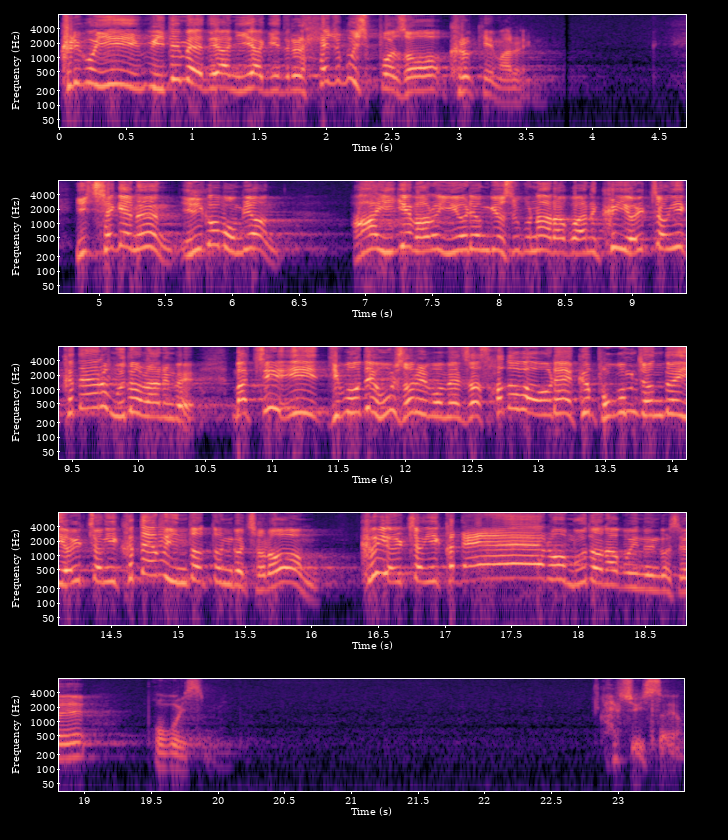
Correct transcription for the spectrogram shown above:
그리고 이 믿음에 대한 이야기들을 해주고 싶어서 그렇게 말을 합니다. 이 책에는 읽어보면 아, 이게 바로 이어령 교수구나라고 하는 그 열정이 그대로 묻어나는 거예요. 마치 이 디모데 후서를 보면서 사도 바울의 그 복음 전도의 열정이 그대로 인도했던 것처럼 그 열정이 그대로 묻어나고 있는 것을 보고 있습니다. 할 수 있어요.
